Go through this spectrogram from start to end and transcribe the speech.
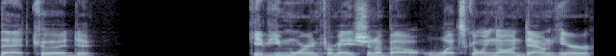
that could give you more information about what's going on down here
